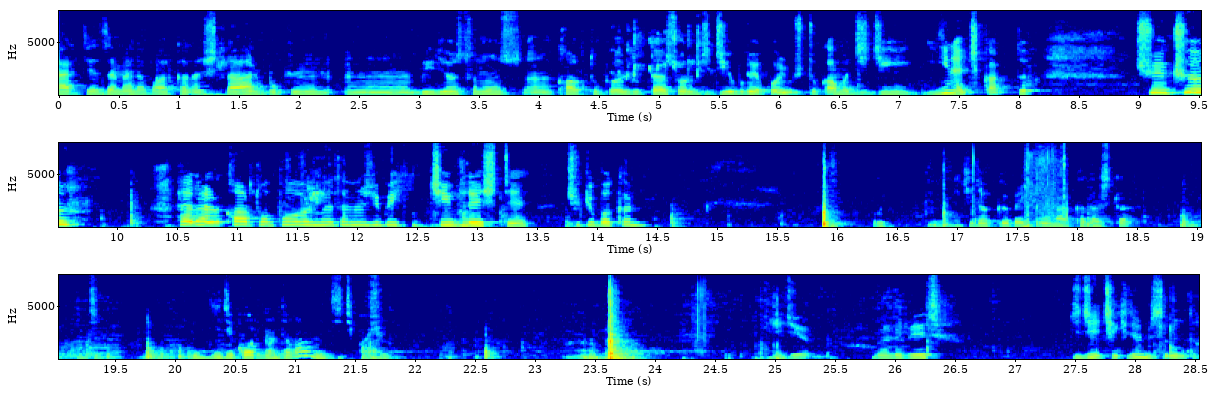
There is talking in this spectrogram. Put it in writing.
Herkese merhaba arkadaşlar. Bugün e, biliyorsunuz e, kartopu öldükten sonra Cici'yi buraya koymuştuk ama Cici'yi yine çıkarttık. Çünkü herhalde kartopu ölmeden önce bir çiftleşti. Çünkü bakın iki dakika bekleyin arkadaşlar. Cici, Cici korkma tamam mı Cici kuşum? Cici böyle bir Cici çekilir misin orada?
